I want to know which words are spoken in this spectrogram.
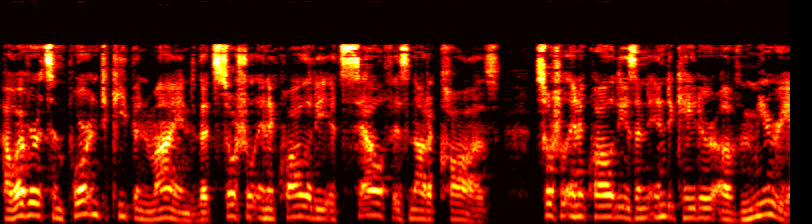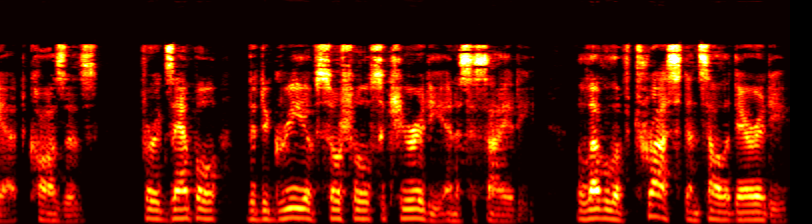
However, it's important to keep in mind that social inequality itself is not a cause. Social inequality is an indicator of myriad causes. For example, the degree of social security in a society, the level of trust and solidarity.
